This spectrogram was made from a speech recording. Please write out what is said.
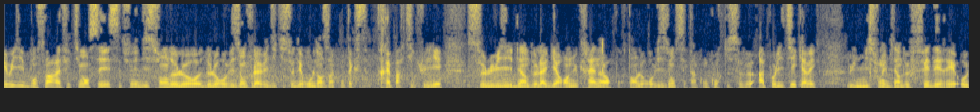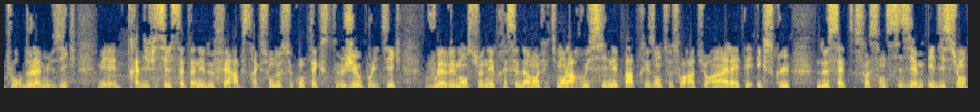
Et oui, bonsoir. Effectivement, c'est une édition de l'Eurovision, vous l'avez dit, qui se déroule dans un contexte très particulier, celui eh bien, de la guerre en Ukraine. Alors pourtant, l'Eurovision, c'est un concours qui se veut apolitique, avec une mission eh de fédérer autour de la musique. Mais très difficile cette année de faire abstraction de ce contexte géopolitique. Vous l'avez mentionné précédemment, effectivement, la Russie n'est pas présente ce soir à Turin. Elle a été exclue de cette 66e édition.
